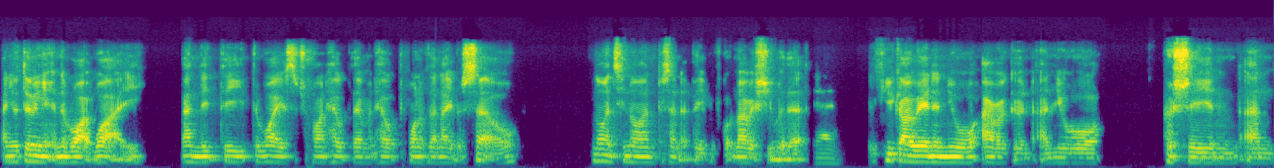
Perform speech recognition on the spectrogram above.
and you're doing it in the right way, and the the, the way is to try and help them and help one of their neighbours sell, 99% of people have got no issue with it. Yeah. If you go in and you're arrogant and you're pushy and and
